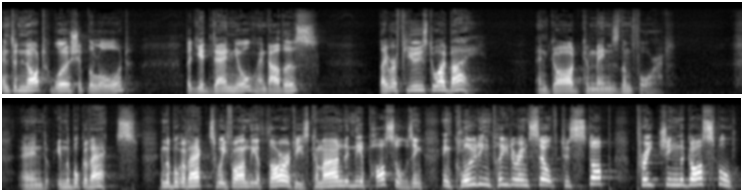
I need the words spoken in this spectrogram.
and to not worship the Lord. But yet, Daniel and others, they refuse to obey, and God commends them for it. And in the book of Acts, in the book of Acts, we find the authorities commanding the apostles, including Peter himself, to stop preaching the gospel.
